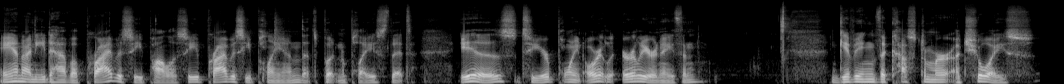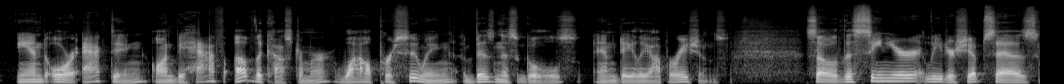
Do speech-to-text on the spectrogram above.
And I need to have a privacy policy, privacy plan that's put in place that is, to your point earlier, Nathan, giving the customer a choice and or acting on behalf of the customer while pursuing business goals and daily operations. So this senior leadership says,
